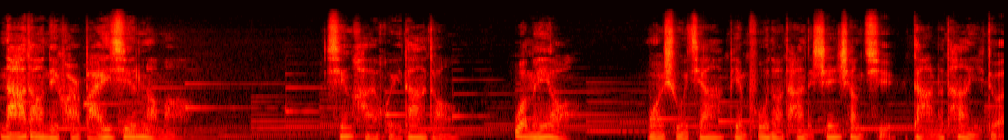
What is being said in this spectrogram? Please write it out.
拿到那块白金了吗？”星海回答道：“我没有。”魔术家便扑到他的身上去，打了他一顿。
